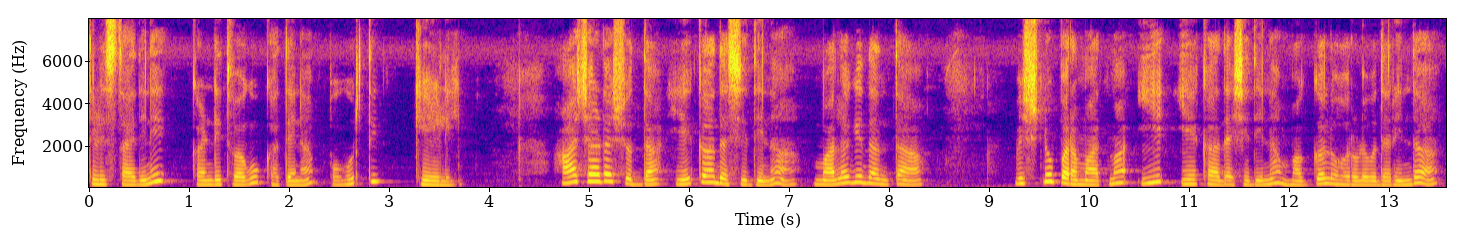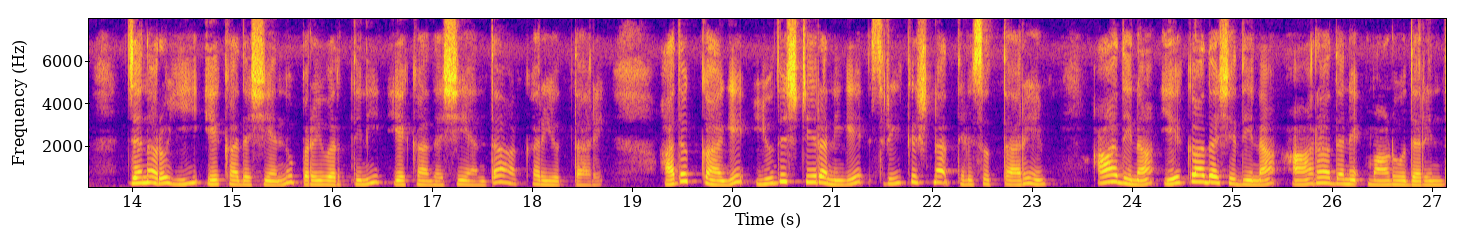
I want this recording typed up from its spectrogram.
ತಿಳಿಸ್ತಾ ಇದ್ದೀನಿ. ಖಂಡಿತವಾಗೂ ಕಥೆನ ಪೂರ್ತಿ ಕೇಳಿ. ಆಷಾಢ ಶುದ್ಧ ಏಕಾದಶಿ ದಿನ ಮಲಗಿದಂಥ ವಿಷ್ಣು ಪರಮಾತ್ಮ ಈ ಏಕಾದಶಿ ದಿನ ಮಗ್ಗಲು ಹೊರಳುವುದರಿಂದ ಜನರು ಈ ಏಕಾದಶಿಯನ್ನು ಪರಿವರ್ತಿನಿ ಏಕಾದಶಿ ಅಂತ ಕರೆಯುತ್ತಾರೆ. ಅದಕ್ಕಾಗಿ ಯುಧಿಷ್ಠಿರನಿಗೆ ಶ್ರೀಕೃಷ್ಣ ತಿಳಿಸುತ್ತಾರೆ, ಆ ದಿನ ಏಕಾದಶಿ ದಿನ ಆರಾಧನೆ ಮಾಡುವುದರಿಂದ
